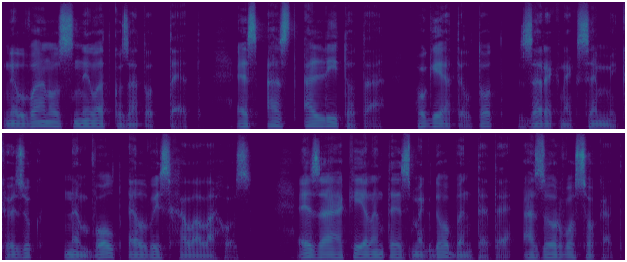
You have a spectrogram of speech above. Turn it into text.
нилванос нилаткозато тет, ез аст алітота, hogéatil tot, zereknek semmi közük, nem volt Elvis halálához. Ez a kijelentez megдобентете азорвосокат.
